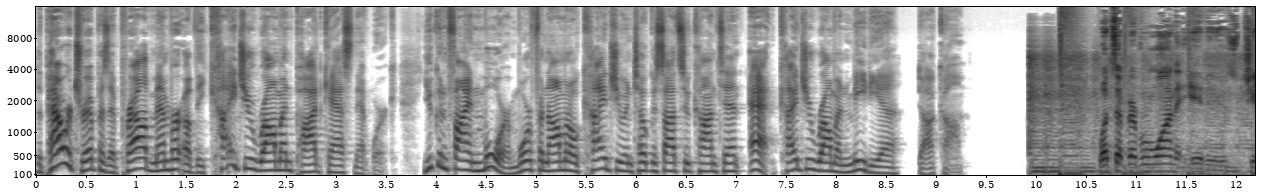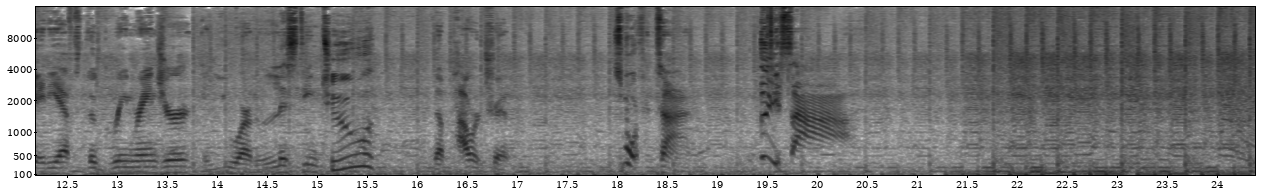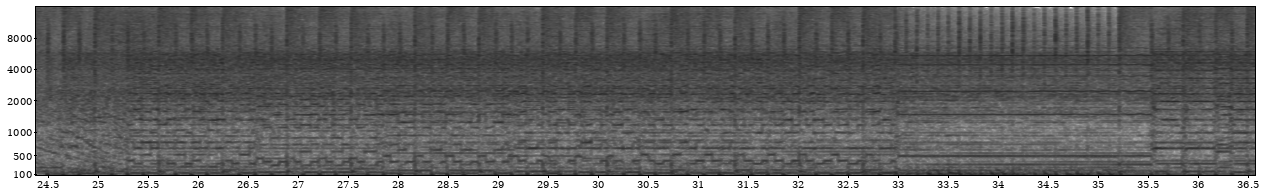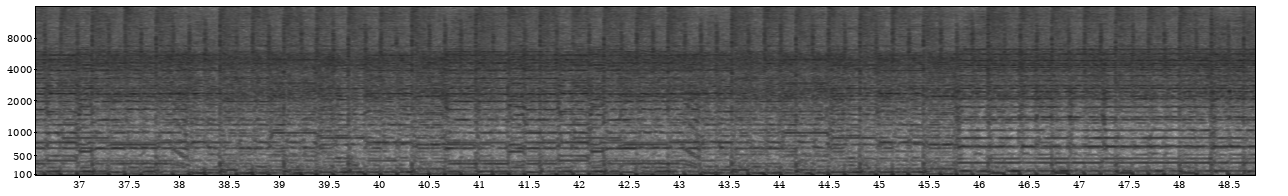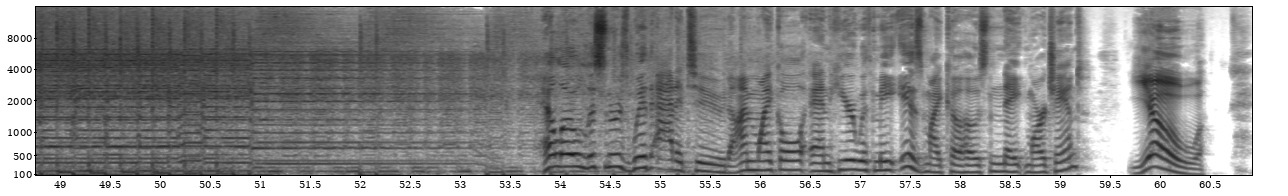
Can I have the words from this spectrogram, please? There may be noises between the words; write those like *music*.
The Power Trip is a proud member of the Kaiju Ramen Podcast Network. You can find more, more phenomenal kaiju and tokusatsu content at kaijuramenmedia.com. What's up, everyone? It is JDF the Green Ranger, and you are listening to The Power Trip. It's morphin' time. Lisa! Hello, listeners with attitude. I'm Michael, and here with me is my co host, Nate Marchand. Yo.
